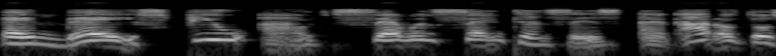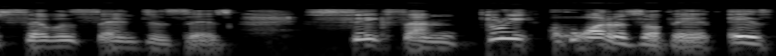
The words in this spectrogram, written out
and they spew out seven sentences, and out of those seven sentences, six and three quarters of it is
